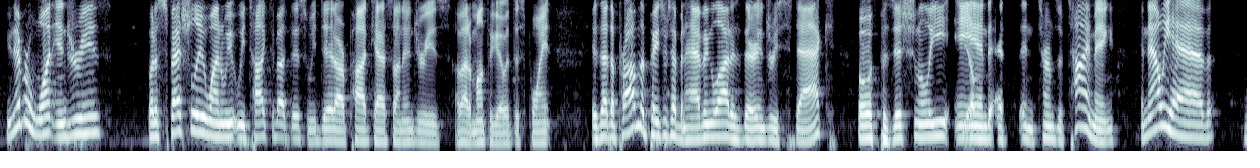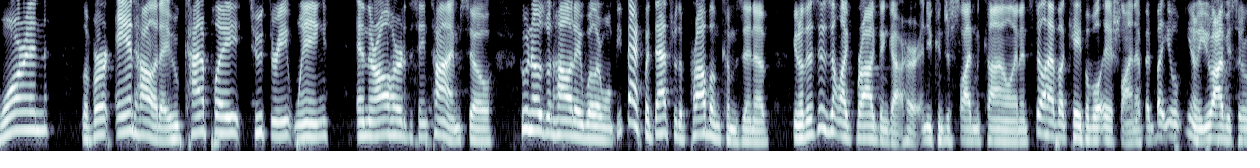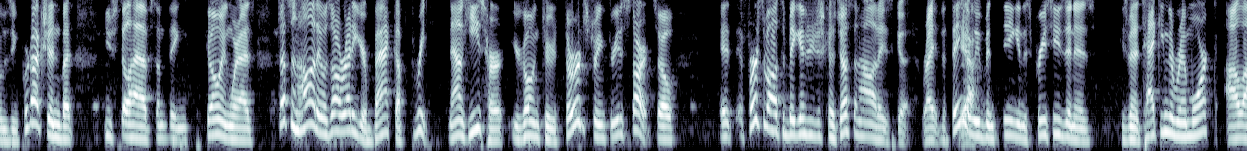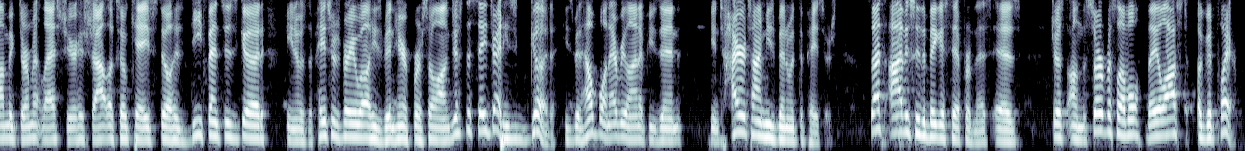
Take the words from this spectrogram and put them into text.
You never want injuries, but especially when we, we talked about this, we did our podcast on injuries about a month ago at this point, is that the problem the Pacers have been having a lot is their injury stack, both positionally and yep. at, in terms of timing. And now we have Warren, LeVert, and Holiday who kind of play 2 3 wing, and they're all hurt at the same time. So who knows when Holiday will or won't be back, but that's where the problem comes in of you know, this isn't like Brogdon got hurt and you can just slide McConnell in and still have a capable ish lineup. But, but you, you know, you obviously are losing production, but you still have something going. Whereas Justin Holiday was already your backup three. Now he's hurt. You're going to your third string three to start. So, it, first of all, it's a big injury just because Justin Holiday is good, right? The thing yeah. that we've been seeing in this preseason is he's been attacking the rim work, a la McDermott last year. His shot looks okay still. His defense is good. He knows the Pacers very well. He's been here for so long. Just to say, right, he's good. He's been helpful in every lineup he's in the entire time he's been with the Pacers. So that's obviously the biggest hit from this is just on the surface level, they lost a good player.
